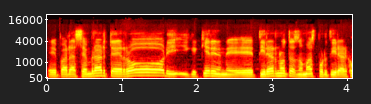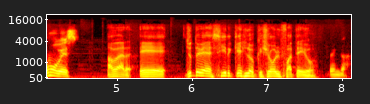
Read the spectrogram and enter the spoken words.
eh, para sembrar terror y, que quieren eh, tirar notas nomás por tirar. ¿Cómo ves? A ver, eh, yo te voy a decir qué es lo que yo olfateo. Venga.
